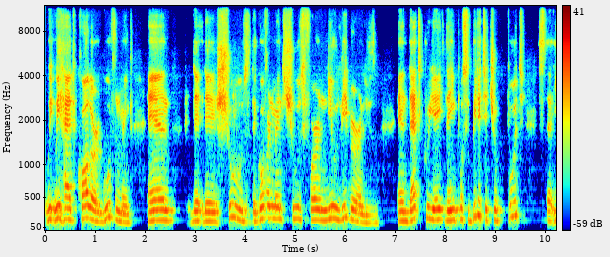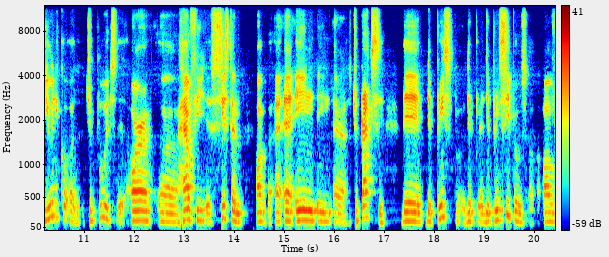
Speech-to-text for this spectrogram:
we, we had Collor government and the, the shoes the government choose for new liberalism. And that create the impossibility to put uh, unique uh, to put our uh, healthy system of in, in to practice the the principle the, the principles of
